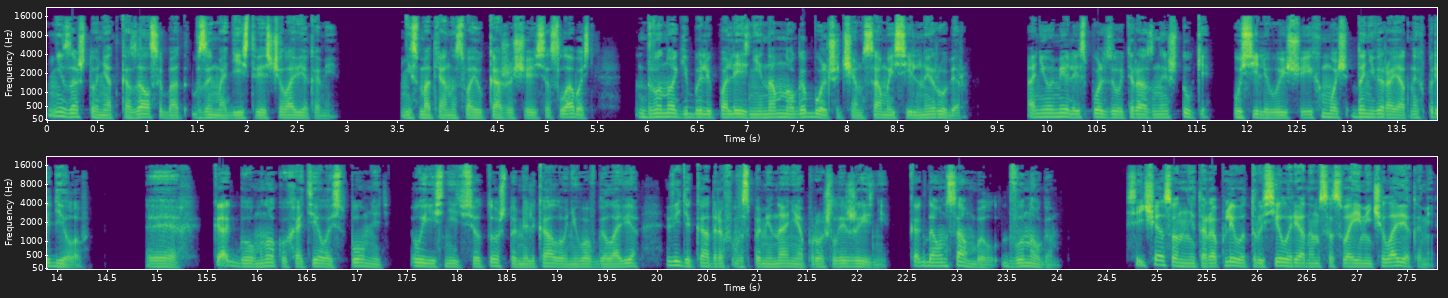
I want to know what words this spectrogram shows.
ни за что не отказался бы от взаимодействия с человеками. Несмотря на свою кажущуюся слабость, двуногие были полезнее намного больше, чем самый сильный Рубер. Они умели использовать разные штуки, усиливающие их мощь до невероятных пределов. Эх, как бы умноку хотелось вспомнить, уяснить все то, что мелькало у него в голове в виде кадров воспоминаний о прошлой жизни, когда он сам был двуногом. Сейчас он неторопливо трусил рядом со своими человеками,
